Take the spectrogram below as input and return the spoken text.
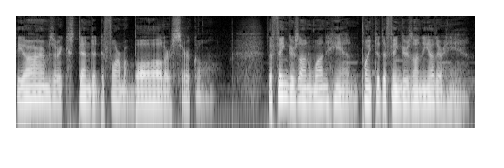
The arms are extended to form a ball or circle. The fingers on one hand point to the fingers on the other hand.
